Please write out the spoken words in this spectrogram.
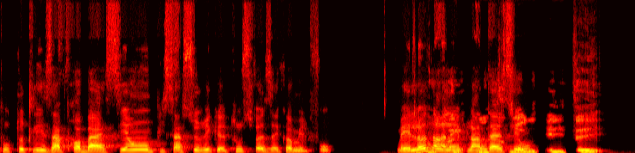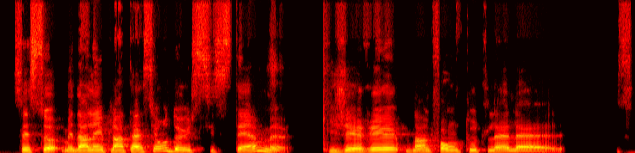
pour toutes les approbations, puis s'assurer que tout se faisait comme il faut. Mais là, dans l'implantation c'est ça, mais dans l'implantation d'un système qui gérait, dans le fond, toute la la s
